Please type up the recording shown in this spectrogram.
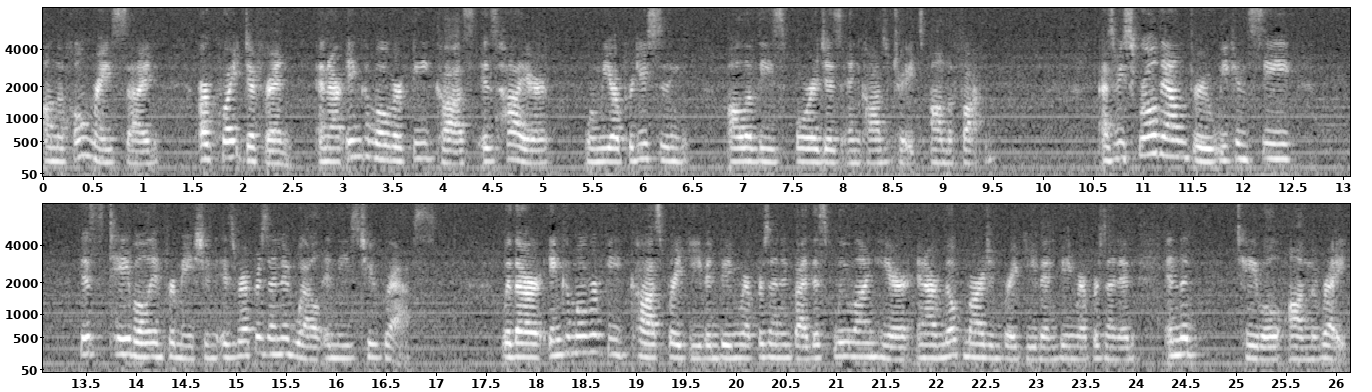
on the home raised side are quite different and our income over feed cost is higher when we are producing all of these forages and concentrates on the farm. As we scroll down through, we can see this table information is represented well in these two graphs, with our income over feed cost break-even being represented by this blue line here, and our milk margin break-even being represented in the table on the right.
